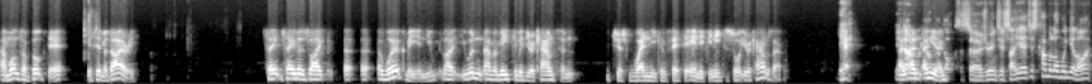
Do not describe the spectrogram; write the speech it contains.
And once I've booked it, it's in my diary. Same, same as like a, a work meeting. You like you wouldn't have a meeting with your accountant just when you can fit it in if you need to sort your accounts out. Yeah. You and, and, and you know, doctor surgery and just say, yeah, just come along when you like.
